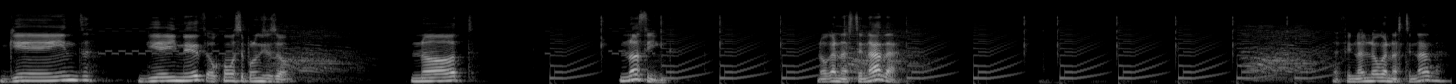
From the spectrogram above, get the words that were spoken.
gained gained o cómo se pronuncia eso not nothing no ganaste nada Al final no ganaste nada.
